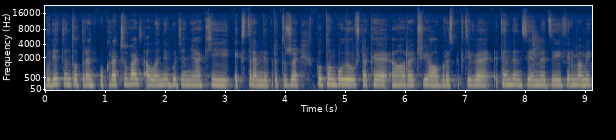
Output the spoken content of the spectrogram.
bude tento trend pokračovať, ale nebude nejaký extrémny, pretože potom boli už také reči alebo respektíve tendencie medzi firmami,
